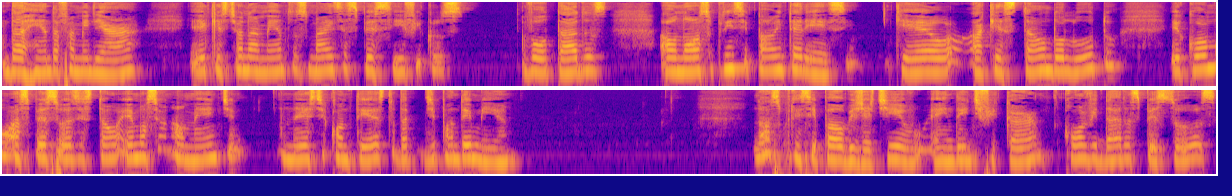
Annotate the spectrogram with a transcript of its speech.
da renda familiar e questionamentos mais específicos voltados ao nosso principal interesse, que é a questão do luto e como as pessoas estão emocionalmente neste contexto de pandemia. Nosso principal objetivo é identificar, convidar as pessoas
